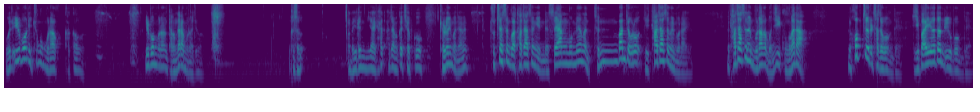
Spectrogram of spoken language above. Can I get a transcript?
오히려 일본이 중국 문화하고 가까워. 일본 문화는 당나라 문화죠. 그래서 뭐 이런 이야기 하자면 끝이 없고 결론이 뭐냐면 주체성과 타자성이 있는데 서양 문명은 전반적으로 이 타자성의 문화예요. 타자성의 문화가 뭔지 궁금하다. 홉스를 찾아보면 돼. 리바이어던 읽어보면 돼.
